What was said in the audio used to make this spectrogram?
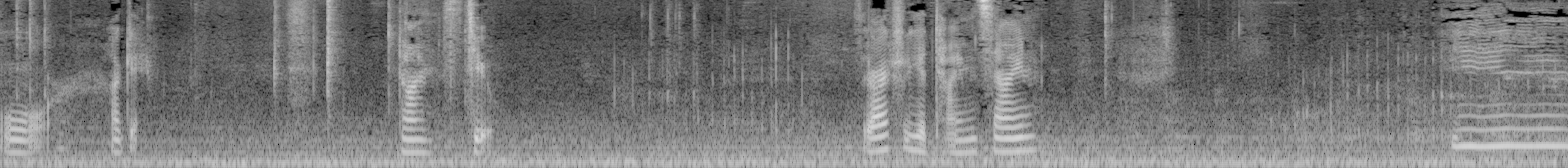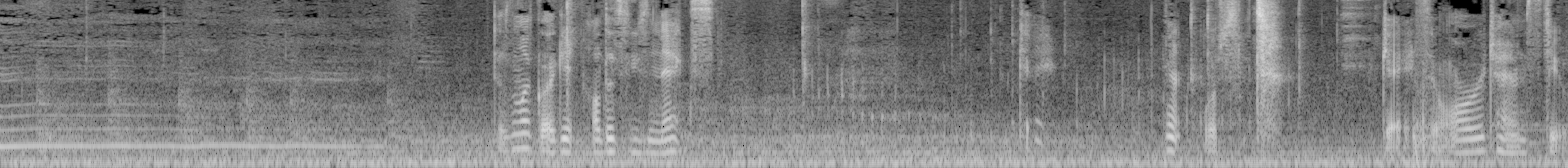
Or, okay. Times two. Is there actually a time sign? Doesn't look like it. I'll just use an X. Okay. Whoops. okay, so order times two.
